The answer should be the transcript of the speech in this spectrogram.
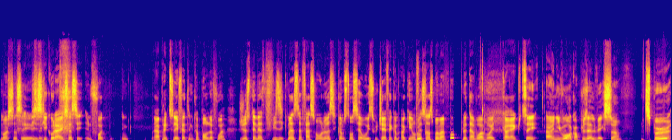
Ouais. Ça, c'est. Ce qui est cool avec ça, c'est une fois que- une- après que tu l'aies fait une couple de fois, juste te mettre physiquement de cette façon-là, c'est comme si ton cerveau il switchait, fait comme OK, on fait ça en ce moment, poup, là ta voix va être correcte. Puis tu sais, à un niveau encore plus élevé que ça, tu peux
